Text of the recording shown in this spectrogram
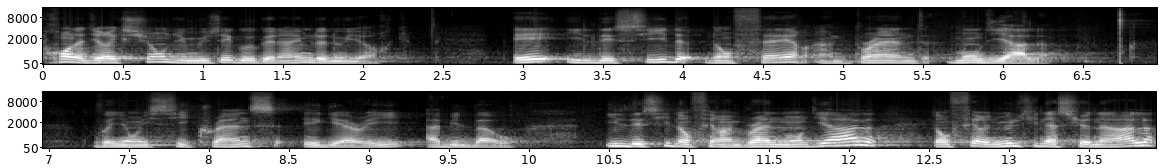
prend la direction du musée Guggenheim de New York. Et il décide d'en faire un brand mondial. Voyons ici Krantz et Gary à Bilbao il décide d'en faire un brand mondial, d'en faire une multinationale,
